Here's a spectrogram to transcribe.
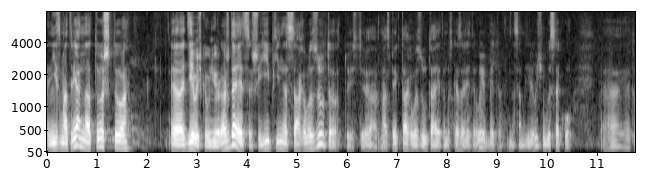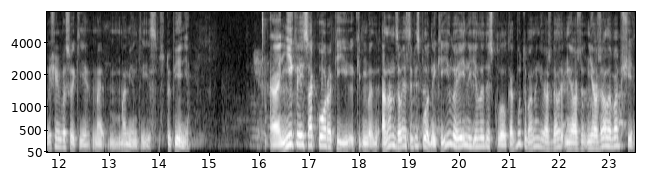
Несмотря на то, что э, девочка у нее рождается, шиипхина сахава зута, то есть э, аспект сахава а это мы сказали, это, это на самом деле очень высоко. Э, это очень высокие моменты и ступени. Э, Никрей Сакора, она называется бесплодной. Киилу Эйна Еледесклол, как будто бы она не рождала, не рождала, не рожала вообще.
